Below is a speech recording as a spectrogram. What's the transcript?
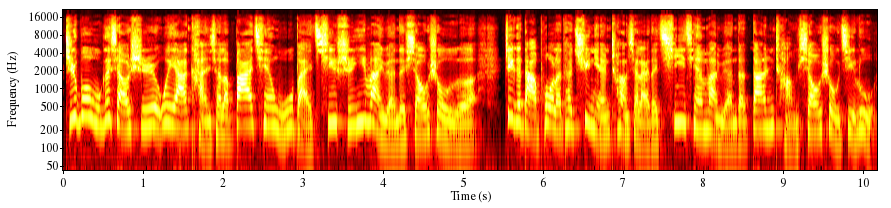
直播五个小时，薇娅砍下了八千五百七十一万元的销售额，这个打破了她去年创下来的七千万元的单场销售记录，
